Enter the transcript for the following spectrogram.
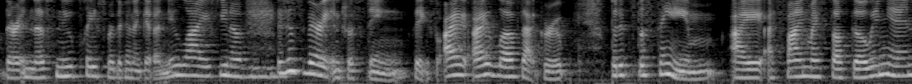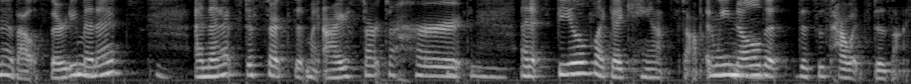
they're in this new place where they're going to get a new life. You know, mm-hmm. it's just a very interesting thing. So I I love that group, but it's the same. I I find myself going in about thirty minutes. Mm. And then it just starts to, my eyes start to hurt, mm-hmm. and it feels like I can't stop. And we know mm-hmm. that this is how it's designed.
